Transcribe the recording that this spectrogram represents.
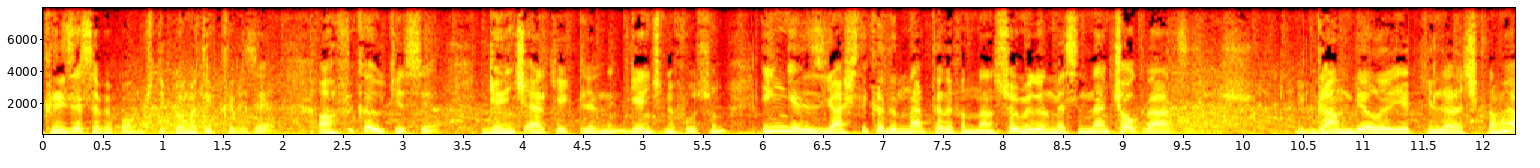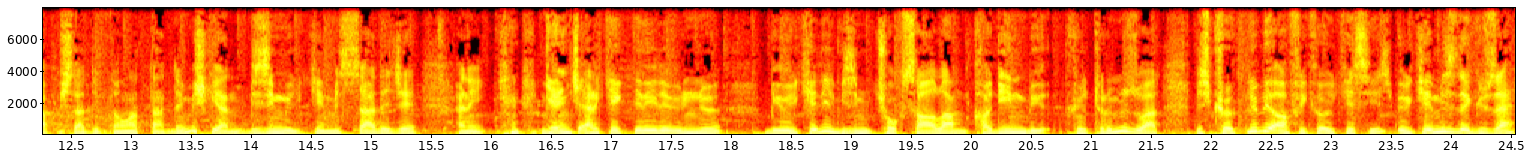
krize sebep olmuş. Diplomatik krize. Afrika ülkesi genç erkeklerinin, genç nüfusun İngiliz yaşlı kadınlar tarafından sömürülmesinden çok rahatsızmış. Gambiyalı yetkililer açıklama yapmışlar diplomatlar demiş ki yani bizim ülkemiz sadece hani genç erkekleriyle ünlü bir ülke değil. Bizim çok sağlam, kadim bir kültürümüz var. Biz köklü bir Afrika ülkesiyiz. Ülkemiz de güzel.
